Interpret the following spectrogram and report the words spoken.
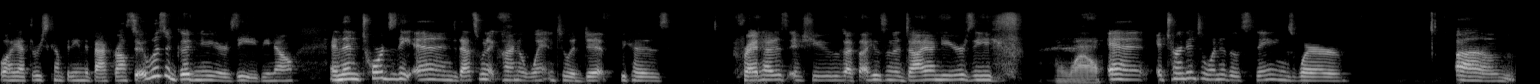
Well, I had Three's Company in the background. So it was a good New Year's Eve, you know. And then towards the end, that's when it kind of went into a dip because Fred had his issues. I thought he was going to die on New Year's Eve. Oh, wow. And it turned into one of those things where um,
